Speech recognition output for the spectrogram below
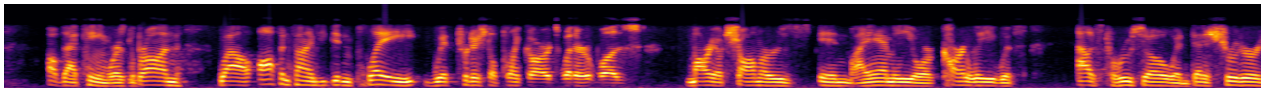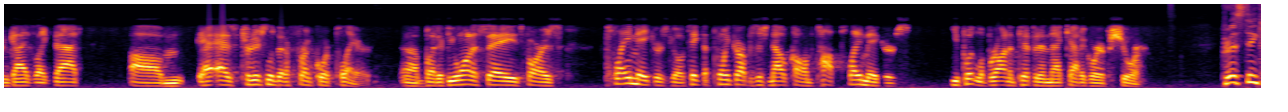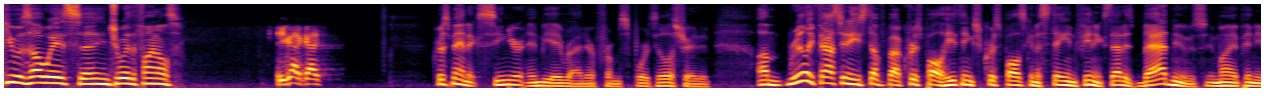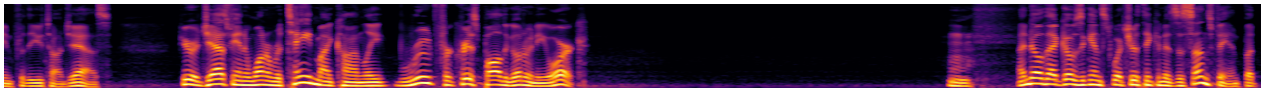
of that team. Whereas LeBron, while oftentimes he didn't play with traditional point guards, whether it was Mario Chalmers in Miami or currently with Alex Caruso and Dennis Schroeder and guys like that, um, has traditionally been a front court player. Uh, but if you want to say as far as playmakers go, take the point guard position, now call them top playmakers. You put LeBron and Pippen in that category for sure. Chris, thank you as always. Uh, enjoy the finals. You got it, guys. Chris Mannix, senior NBA writer from Sports Illustrated. Um, really fascinating stuff about Chris Paul. He thinks Chris Paul is going to stay in Phoenix. That is bad news, in my opinion, for the Utah Jazz. If you're a Jazz fan and want to retain Mike Conley, root for Chris Paul to go to New York. Hmm. I know that goes against what you're thinking as a Suns fan, but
